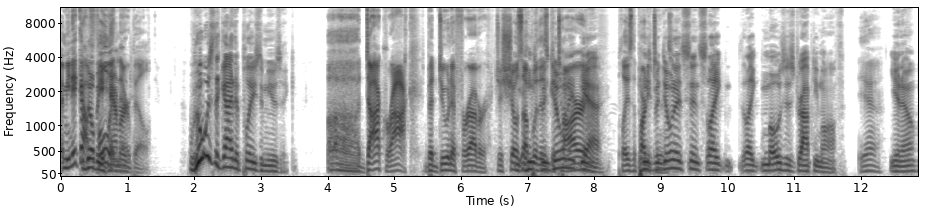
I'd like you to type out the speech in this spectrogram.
I mean, it got They'll be full in there. Bill. Who was the guy that plays the music? Uh, Doc Rock, been doing it forever. Just shows up He's with his doing it- guitar yeah. Plays the party He's been tunes. doing it since like like Moses dropped him off. Yeah. You know,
